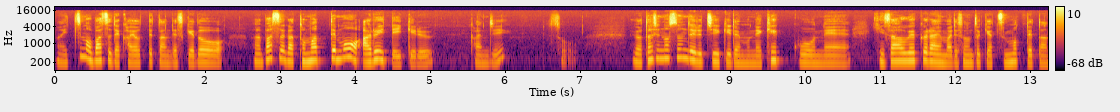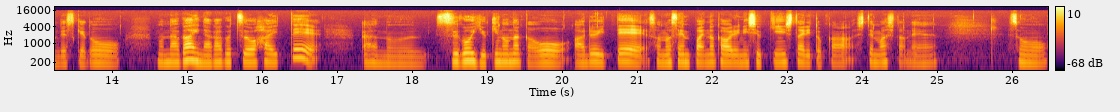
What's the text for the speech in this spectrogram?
まあ、いつもバスで通ってたんですけど、まあ、バスが止まっても歩いて行ける感じ？そう。私の住んでる地域でもね結構ね膝上くらいまでその時は積もってたんですけどもう長い長靴を履いてあのすごい雪の中を歩いてその先輩の代わりに出勤したりとかしてましたね。そ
